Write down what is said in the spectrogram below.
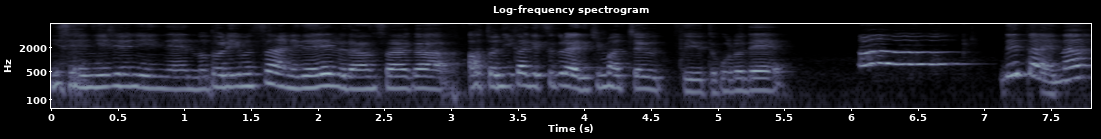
2022年のドリームツアーに出れるダンサーが、あと2ヶ月ぐらいで決まっちゃうっていうところで、あー出たいな。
